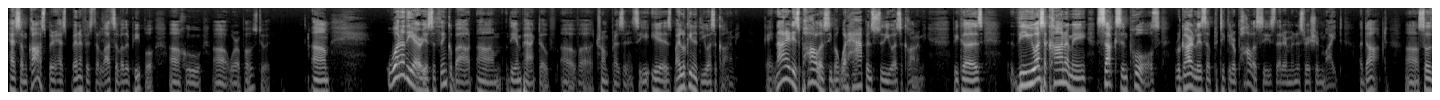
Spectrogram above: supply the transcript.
has some cost, but it has benefits to lots of other people uh, who uh, were opposed to it. Um, one of the areas to think about um, the impact of, of uh, Trump presidency is by looking at the U.S. economy. Okay? Not at his policy, but what happens to the U.S. economy. Because the U.S. economy sucks and pulls regardless of particular policies that administration might adopt. Uh, so,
